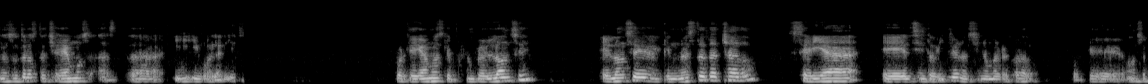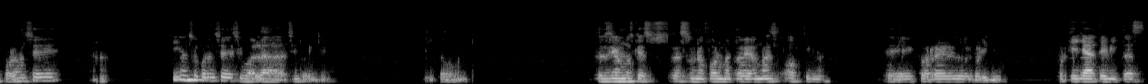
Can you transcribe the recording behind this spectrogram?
nosotros tacharíamos hasta i igual a 10. Porque digamos que, por ejemplo, el 11 el 11, el que no está tachado, sería el 121, si no me recuerdo. Porque 11 por 11, sí, 11 por 11 es igual a 121. Y todo Entonces digamos que es, una forma todavía más óptima de correr el algoritmo. Porque ya te evitas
